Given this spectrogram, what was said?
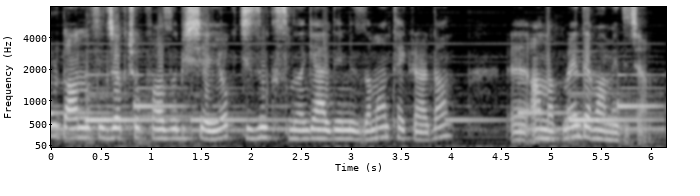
Burada anlatılacak çok fazla bir şey yok. Çizim kısmına geldiğimiz zaman tekrardan e, anlatmaya devam edeceğim.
